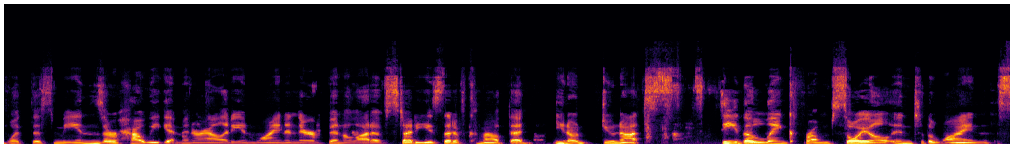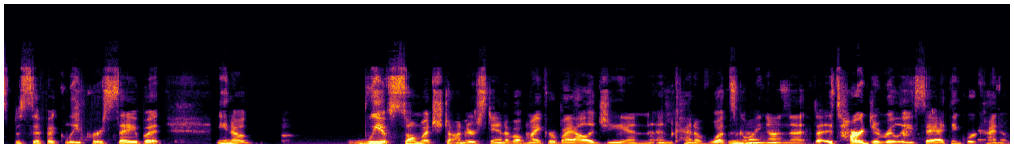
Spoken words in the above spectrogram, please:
what this means or how we get minerality in wine. And there have been a lot of studies that have come out that you know do not see the link from soil into the wine specifically per se. But you know we have so much to understand about microbiology and and kind of what's mm-hmm. going on that, that it's hard to really say. I think we're kind of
